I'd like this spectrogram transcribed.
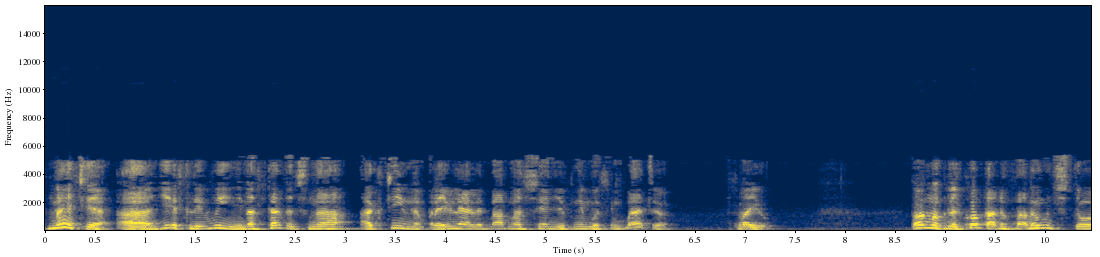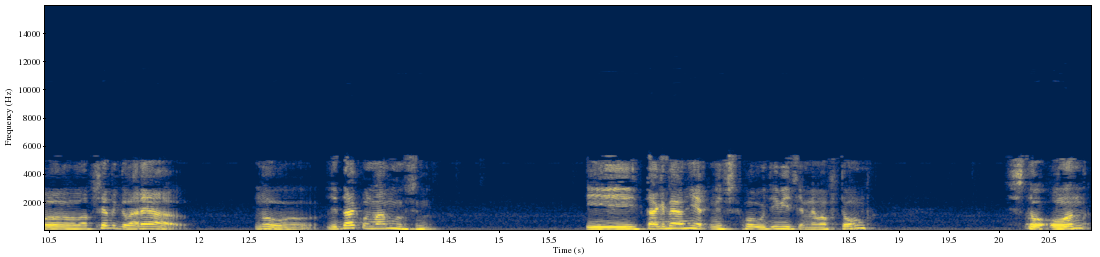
Понимаете, а если вы недостаточно активно проявляли по отношению к нему симпатию свою, то он мог легко подумать, что, вообще-то говоря, ну, не так он вам нужен. И тогда нет ничего удивительного в том, что он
